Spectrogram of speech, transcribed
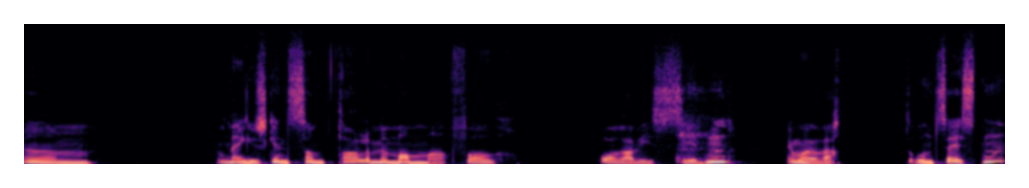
Um, men jeg husker en samtale med mamma for åravis siden. Jeg må jo ha vært rundt 16.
